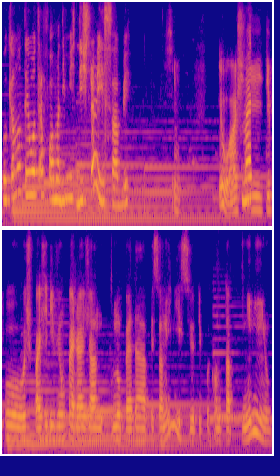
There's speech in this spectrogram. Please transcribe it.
porque eu não tenho outra forma de me distrair, sabe? Sim. Eu acho Mas- que, tipo, os pais deviam pegar já no pé da pessoa no início, tipo, quando tá pequenininho.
